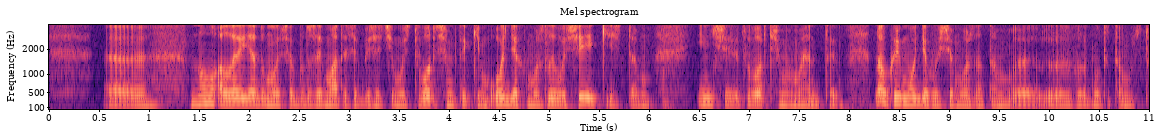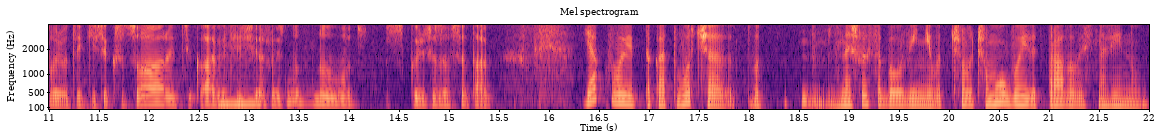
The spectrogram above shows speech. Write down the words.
Е, ну, але я думаю, що я буду займатися більше чимось творчим, таким одяг, можливо, ще якісь там інші творчі моменти. Ну, окрім одягу, ще можна там е, розгорнути, там створювати якісь аксесуари цікаві mm-hmm. чи ще щось. Ну, ну от, скоріше за все, так. Як ви така творча, от, знайшли себе у війні? От Чому ви відправились на війну?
